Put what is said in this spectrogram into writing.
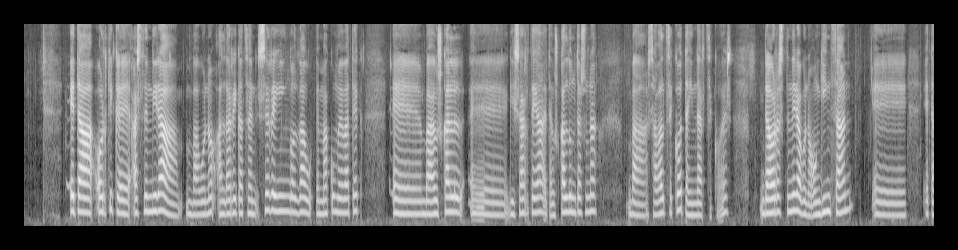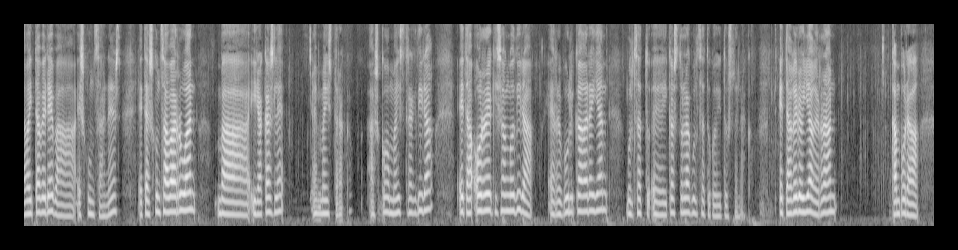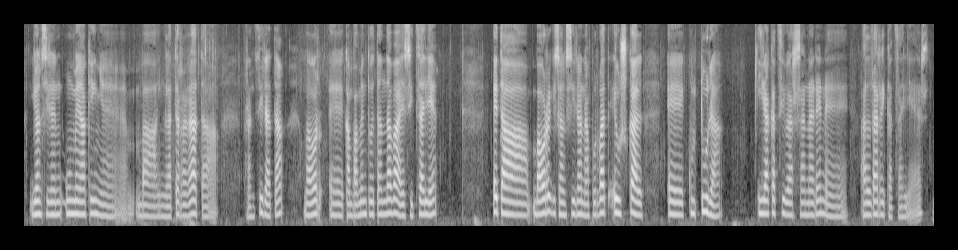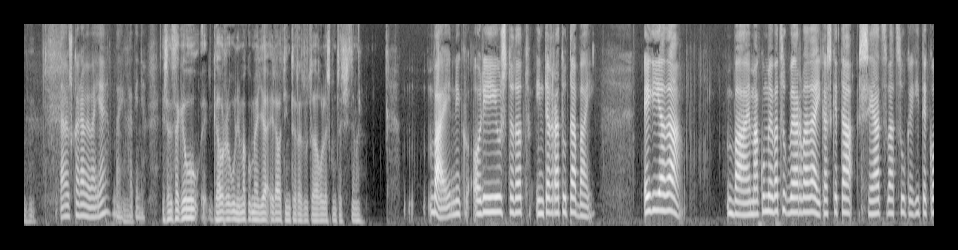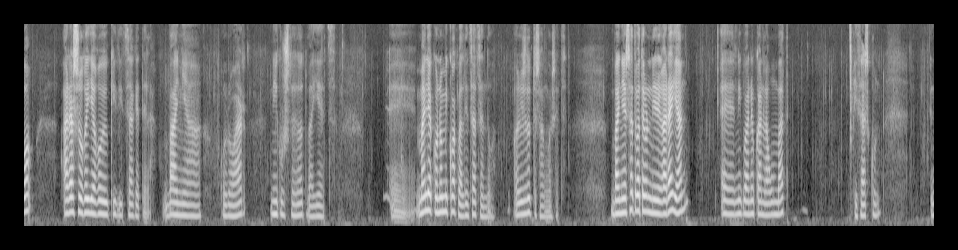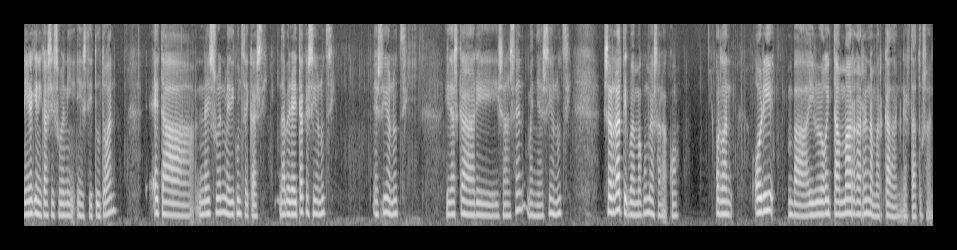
eta hortik e, azten dira ba, bueno, aldarrikatzen zer egingo dau emakume batek e, ba, euskal e, gizartea eta euskalduntasuna ba, zabaltzeko eta indartzeko, ez? da horrezten dira, bueno, ongintzan, e, eta baita bere, ba, eskuntzan, ez? Eta eskuntza barruan, ba, irakasle, e, maistrak, asko maistrak dira, eta horrek izango dira, errepublika garaian, bultzatu, e, ikastolak bultzatuko dituztenak. Eta gero ja, gerran, kanpora joan ziren umeakin, e, ba, Inglaterrara eta Frantzira eta, ba hor e, kanpamentuetan daba ez hitzaile eta ba horrek izan ziran apur bat euskal e, kultura irakatzi bersanaren e, aldarrikatzaile, ez? Mm Eta euskara be bai, eh? Bai, mm jakina. Esan dezakegu gaur egun emakumea erabat integratuta dago hezkuntza sisteman. Bai, nik hori uste dut integratuta bai. Egia da, ba, emakume batzuk behar bada ikasketa zehatz batzuk egiteko arazo gehiago eduki ditzaketela. Baina oroar nik uste dut baietz. E, maila ekonomikoak baldintzatzen du. Hori ez dut esango esetz. Baina esat bat nire garaian, e, nik baneukan lagun bat, izaskun, nirekin ikasi zuen institutoan, eta nahi zuen medikuntza ikasi. Da bere aitak ezion utzi zion utzi. Idazkari izan zen, baina zion utzi. Zergatik ba emakumea salako. Orduan, hori ba irurogeita margarren amarkadan gertatu zen.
